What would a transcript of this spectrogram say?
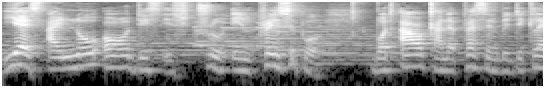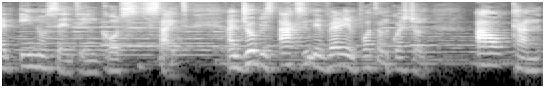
Yes, I know all this is true in principle, but how can a person be declared innocent in God's sight? And Job is asking a very important question. How can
